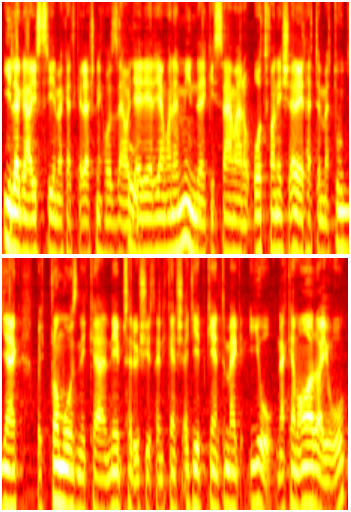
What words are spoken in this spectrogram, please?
illegális streameket keresni hozzá, hogy elérjem, hanem mindenki számára ott van és elérhető, mert tudják, hogy promózni kell, népszerűsíteni kell, és egyébként meg jó. Nekem arra jó,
